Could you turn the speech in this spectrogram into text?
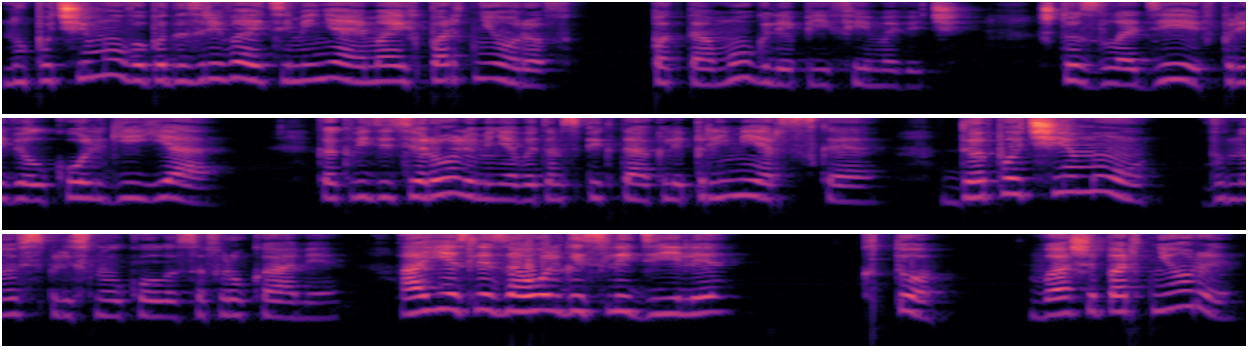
Но почему вы подозреваете меня и моих партнеров? Потому, Глеб Ефимович, что злодеев привел к Ольге я. Как видите, роль у меня в этом спектакле примерская. Да почему? Вновь всплеснул Колосов руками. А если за Ольгой следили? Кто? Ваши партнеры?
